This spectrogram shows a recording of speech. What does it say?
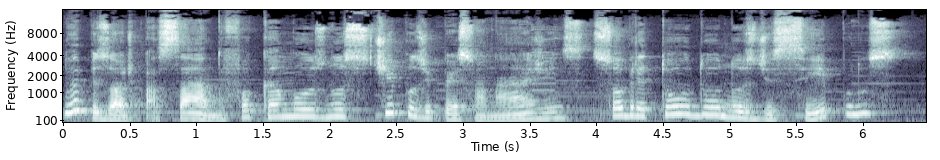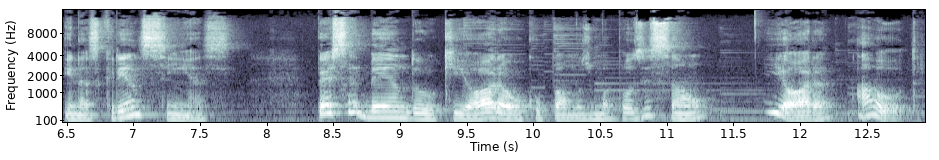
No episódio passado, focamos nos tipos de personagens, sobretudo nos discípulos e nas criancinhas, percebendo que ora ocupamos uma posição e ora a outra.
